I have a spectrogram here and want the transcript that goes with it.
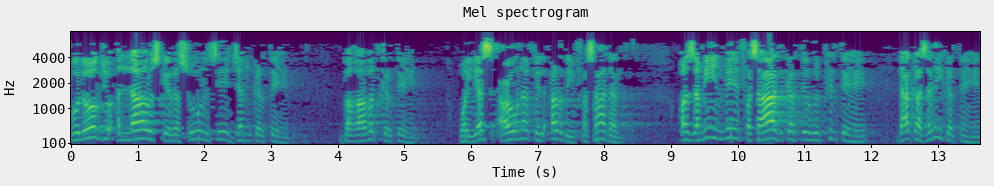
وہ لوگ جو اللہ اور اس کے رسول سے جنگ کرتے ہیں، بغاوت کرتے ہیں۔ وہ یس اون فل اردی فساد اور زمین میں فساد کرتے ہوئے پھرتے ہیں، ڈاکہ زری کرتے ہیں۔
